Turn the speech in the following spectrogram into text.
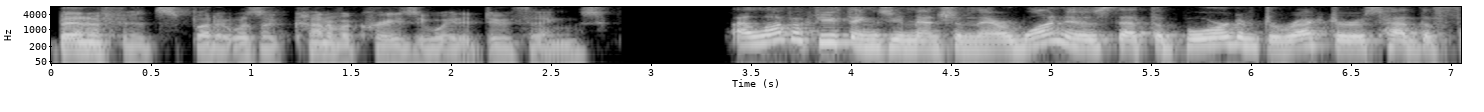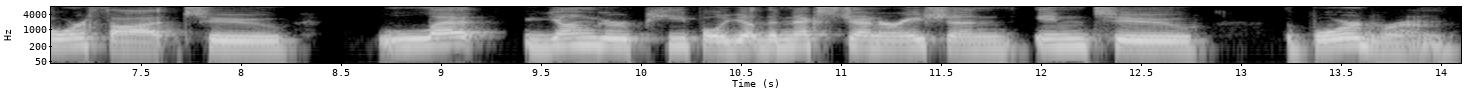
benefits, but it was a kind of a crazy way to do things. I love a few things you mentioned there. One is that the board of directors had the forethought to let younger people, the next generation, into the boardroom.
